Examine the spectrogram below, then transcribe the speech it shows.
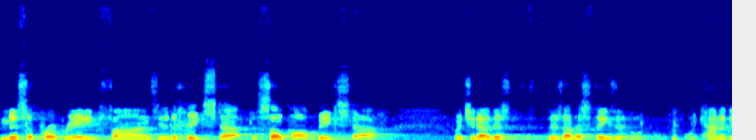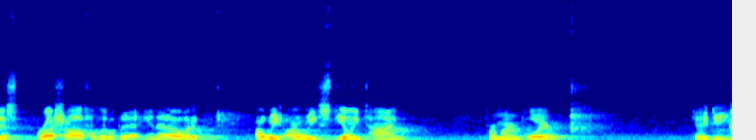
misappropriating funds. You know, the big stuff, the so called big stuff. But you know, there's, there's other things that we kind of just brush off a little bit. You know, what, are we, are we stealing time? from our employer? Okay, do you,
